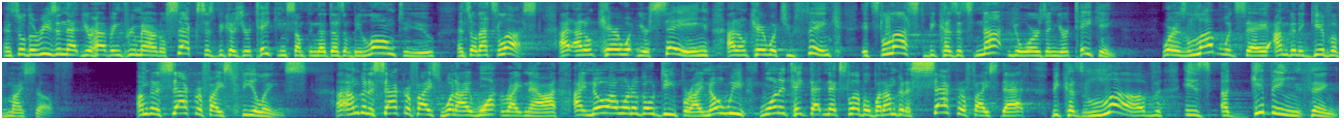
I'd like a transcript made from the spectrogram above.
And so the reason that you're having premarital sex is because you're taking something that doesn't belong to you. And so that's lust. I, I, don't care what you're saying. I don't care what you think. It's lust because it's not yours and you're taking. Whereas love would say, I'm going to give of myself. I'm going to sacrifice feelings. I'm going to sacrifice what I want right now. I, I know I want to go deeper. I know we want to take that next level, but I'm going to sacrifice that because love is a giving thing.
